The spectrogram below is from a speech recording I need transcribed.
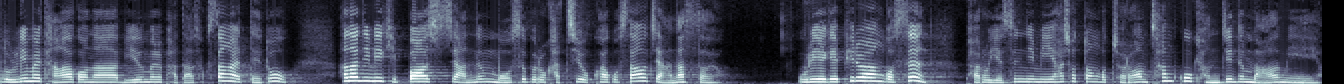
놀림을 당하거나 미움을 받아 속상할 때도 하나님이 기뻐하시지 않는 모습으로 같이 욕하고 싸우지 않았어요. 우리에게 필요한 것은 바로 예수님이 하셨던 것처럼 참고 견디는 마음이에요.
